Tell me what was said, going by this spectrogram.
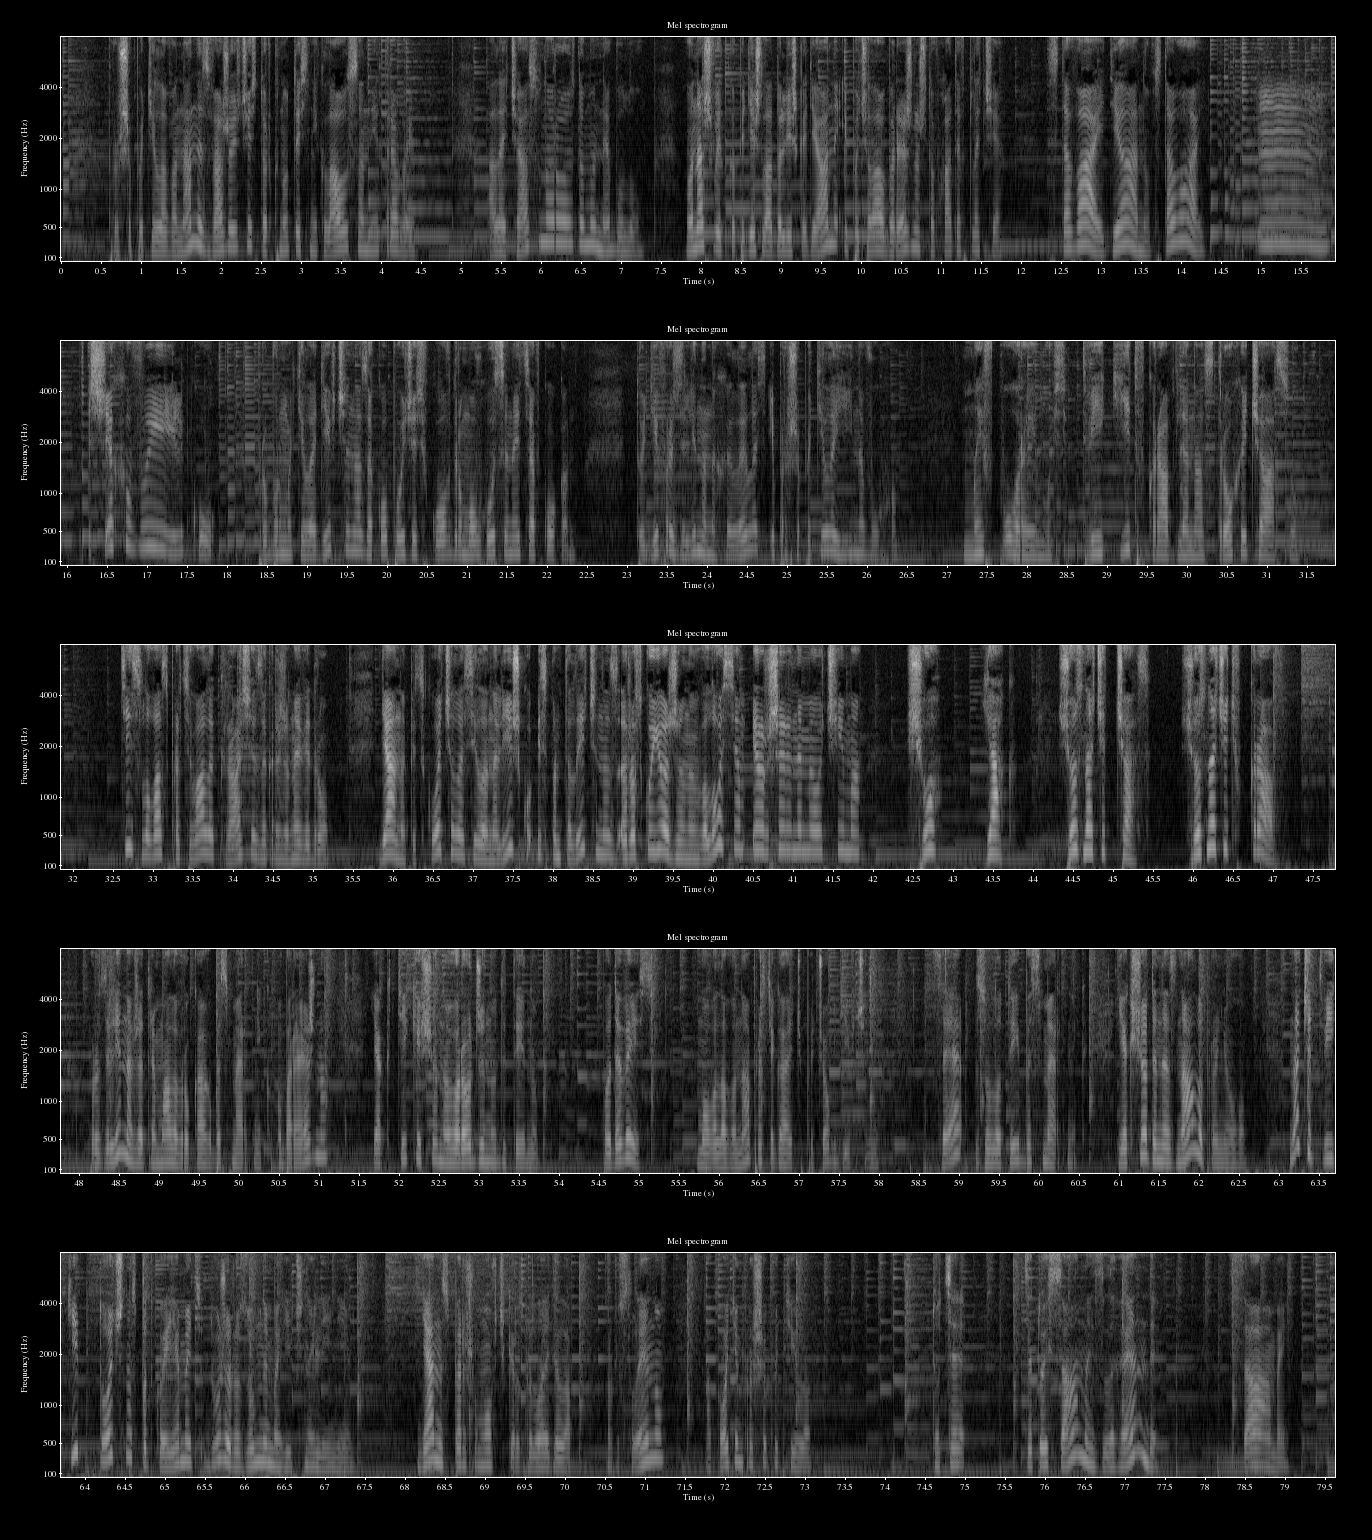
прошепотіла вона, не зважуючись торкнутись ні Клауса, ні трави. Але часу на роздуму не було. Вона швидко підійшла до ліжка Діани і почала обережно штовхати в плече. Вставай, Діано, вставай. м ще хвильку, пробурмотіла дівчина, закопуючись в ковдру, мов гусениця в кокон. Тоді Фрозеліна нахилилась і прошепотіла їй на вухо. Ми впораємось. Твій кіт вкрав для нас трохи часу. Ці слова спрацювали краще за крижане відро. Діана підскочила, сіла на ліжку і спантеличена з розкуйодженим волоссям і розширеними очима. Що? Як? Що значить час? Що значить вкрав? Розаліна вже тримала в руках безсмертник обережно, як тільки що новороджену дитину. Подивись, мовила вона, простягаючи пучок дівчині. Це золотий безсмертник. Якщо ти не знала про нього, Значить, твій кіт точно спадкоємець дуже розумної магічної лінії. Діана спершу мовчки розгледіла рослину, а потім прошепотіла. То це, це той самий з легенди? Самий,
